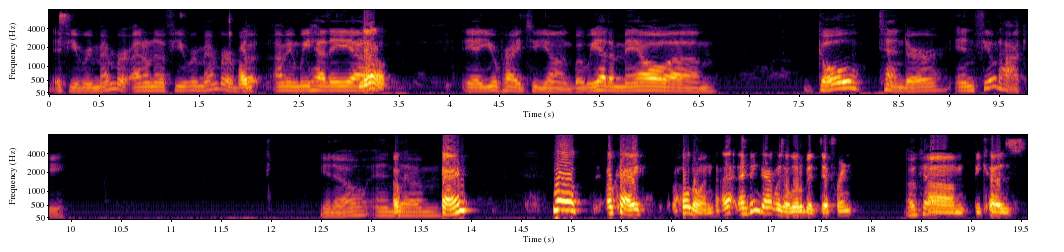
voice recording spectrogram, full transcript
If you remember, I don't know if you remember, but I mean, we had a uh, no. yeah, you were probably too young, but we had a male um, goaltender in field hockey. You know, and Okay. um, Okay. Well, okay. Hold on. I, I think that was a little bit different okay, um, because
